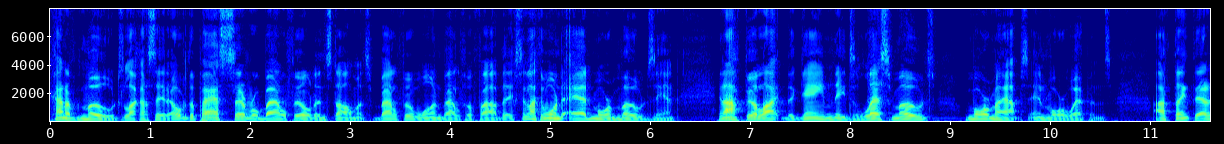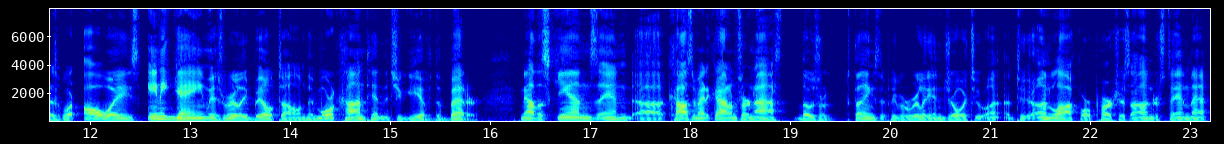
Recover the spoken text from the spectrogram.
kind of modes. Like I said, over the past several Battlefield installments, Battlefield 1, Battlefield 5, they seem like they wanted to add more modes in. And I feel like the game needs less modes, more maps, and more weapons. I think that is what always any game is really built on. The more content that you give, the better. Now the skins and uh, cosmetic items are nice. Those are things that people really enjoy to un- to unlock or purchase. I understand that,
